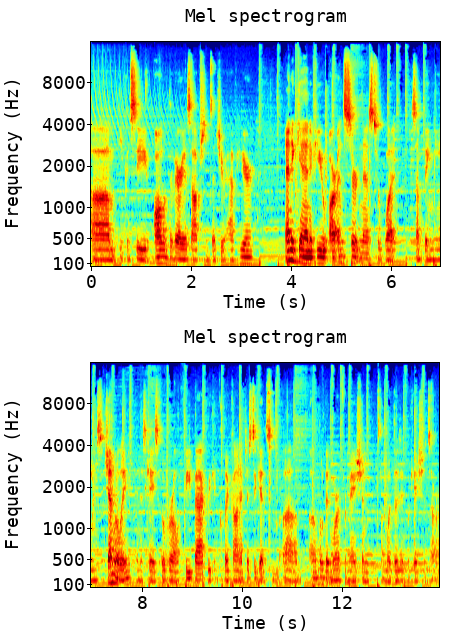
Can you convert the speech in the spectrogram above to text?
um, you can see all of the various options that you have here. And again, if you are uncertain as to what something means generally, in this case overall feedback, we can click on it just to get some um, a little bit more information on what those implications are.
